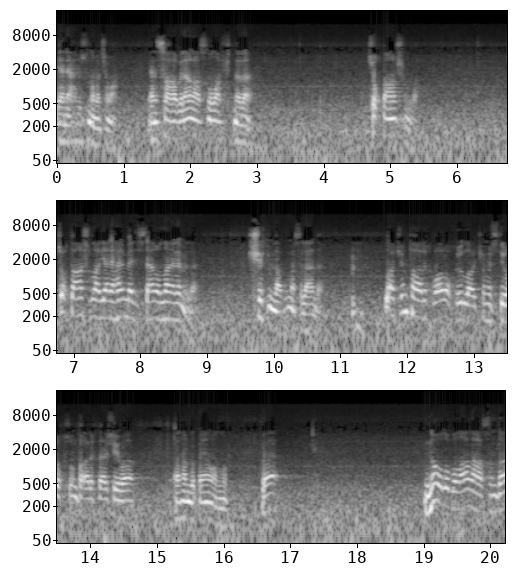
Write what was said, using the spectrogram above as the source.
yəni əhl-i sünnə cəmaat. Yəni, sahabələrin arasında olan fitnədən. Çox danışmırlar. Çox danışmırlar, yəni hər məclislərini ondan eləmirlər. Şirtmirlər bu məsələni də. Lakin tarix var, oxuyurlar, kim istəyir oxusun, tarixdə hər şey var. Əlhamdə bəyan olunur. Və nə olub onların arasında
